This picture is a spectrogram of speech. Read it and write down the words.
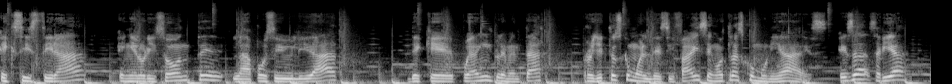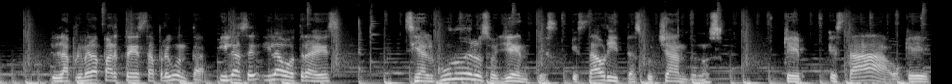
¿existirá en el horizonte la posibilidad de que puedan implementar proyectos como el de CIFAIS en otras comunidades? Esa sería la primera parte de esta pregunta. Y la, y la otra es, si alguno de los oyentes que está ahorita escuchándonos, que está o que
